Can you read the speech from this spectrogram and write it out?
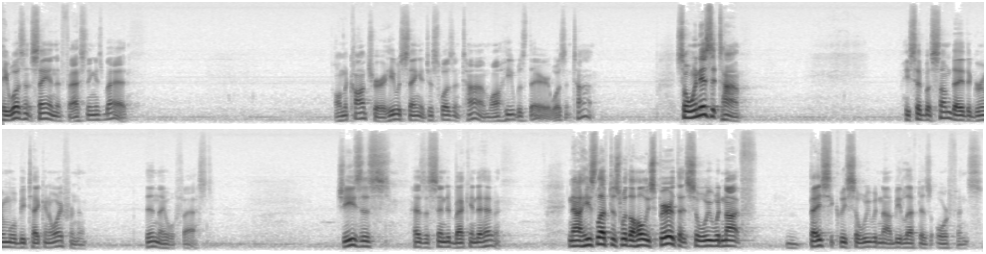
He wasn't saying that fasting is bad. On the contrary, he was saying it just wasn't time. While he was there, it wasn't time. So when is it time? He said, But someday the groom will be taken away from them. Then they will fast. Jesus has ascended back into heaven. Now, he's left us with the Holy Spirit that so we would not, basically, so we would not be left as orphans.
